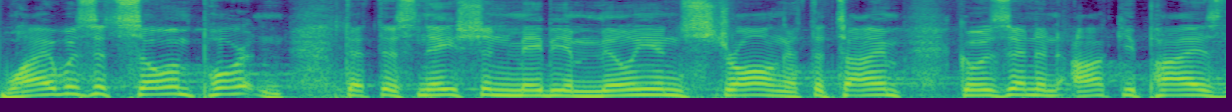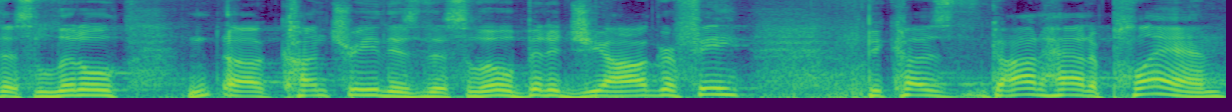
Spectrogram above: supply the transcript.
Why was it so important that this nation, maybe a million strong at the time, goes in and occupies this little uh, country, There's this little bit of geography? Because God had a plan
